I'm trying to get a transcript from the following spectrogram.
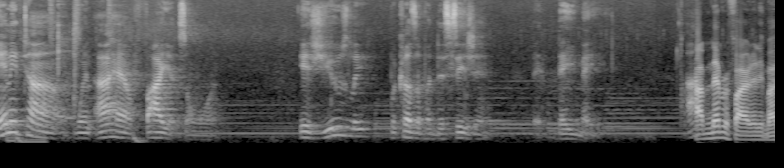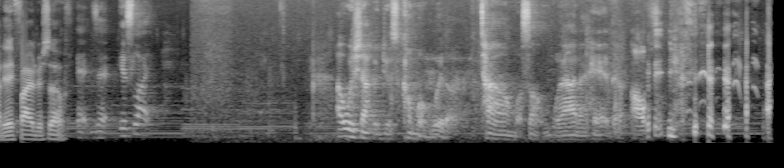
Anytime when I have fired someone, it's usually because of a decision that they made. I've never fired anybody. They fired herself. Exact. It's like I wish I could just come up with a time or something where I done had the awesome.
